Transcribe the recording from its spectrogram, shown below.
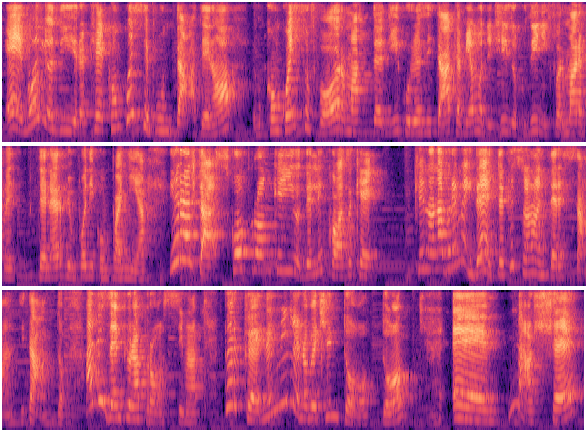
e voglio dire che con queste puntate, no? Con questo format di curiosità che abbiamo deciso così di formare per tenervi un po' di compagnia, in realtà scopro anche io delle cose che che non avrei mai detto e che sono interessanti tanto. Ad esempio la prossima, perché nel 1908 eh, nasce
